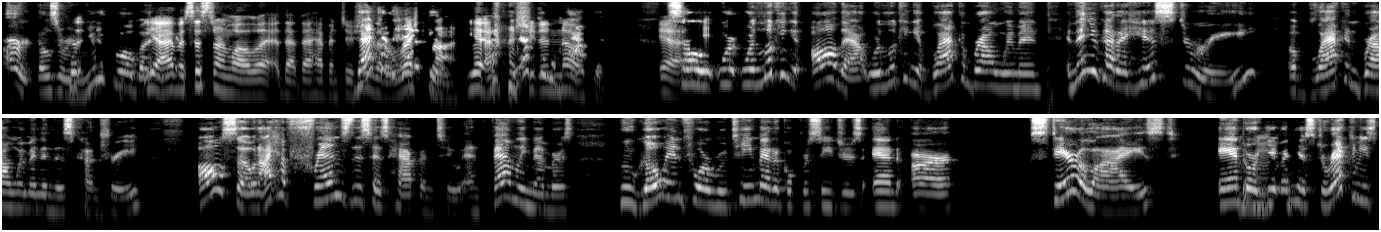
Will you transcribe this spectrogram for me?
birth. Those are unusual, but yeah, I have a sister in law that, that that happened to. She That was at a happen. restaurant. Yeah, that she didn't know. happen. Yeah. So we're, we're looking at all that. We're looking at black and brown women. And then you got a history of black and brown women in this country. Also, and I have friends this has happened to and family members who go in for routine medical procedures and are sterilized and or Mhm. given hysterectomies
